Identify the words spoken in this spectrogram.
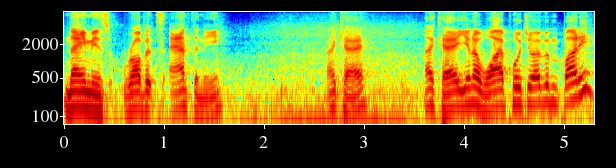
Name is Roberts Anthony. Okay. Okay, you know why I pulled you over, buddy?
